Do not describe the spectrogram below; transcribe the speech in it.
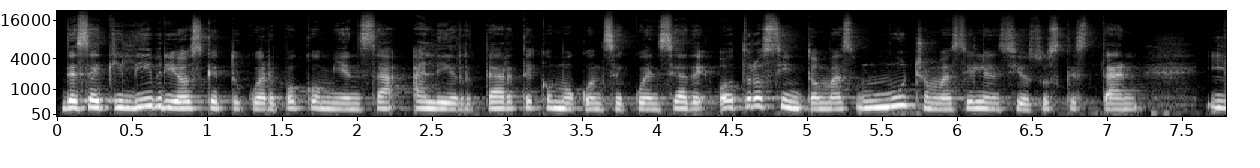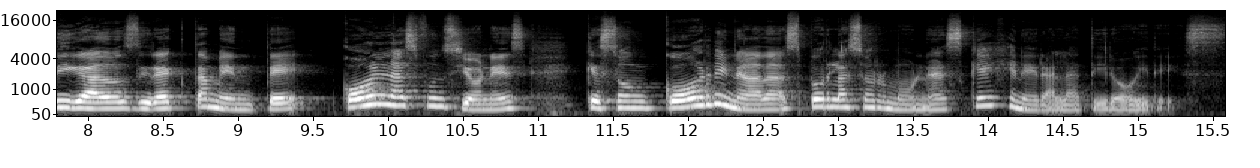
desequilibrios que tu cuerpo comienza a alertarte como consecuencia de otros síntomas mucho más silenciosos que están ligados directamente con las funciones que son coordinadas por las hormonas que genera la tiroides.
